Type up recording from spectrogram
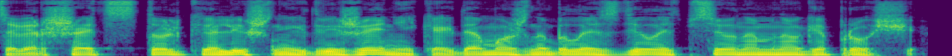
Совершать столько лишних движений, когда можно было сделать все намного проще.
